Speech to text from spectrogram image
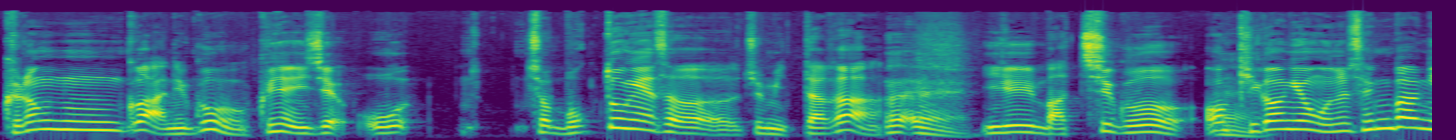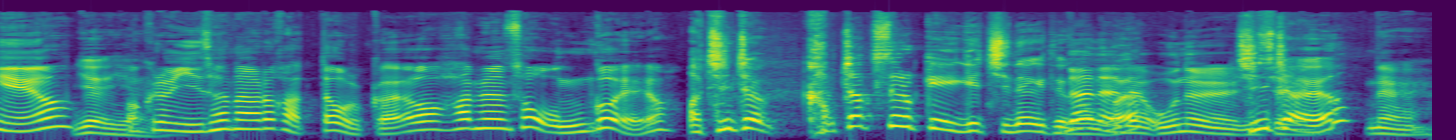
그런 거 아니고 그냥 이제 오 저 목동에서 좀 있다가 네, 네. 일 마치고 어 네. 기광이 형 오늘 생방이에요? 예, 예. 어, 그럼 인사나 하러 갔다 올까요? 하면서 온 거예요. 아 진짜 갑작스럽게 이게 진행이 된 네네네, 건가요? 오늘 진짜예요? 이제, 네.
